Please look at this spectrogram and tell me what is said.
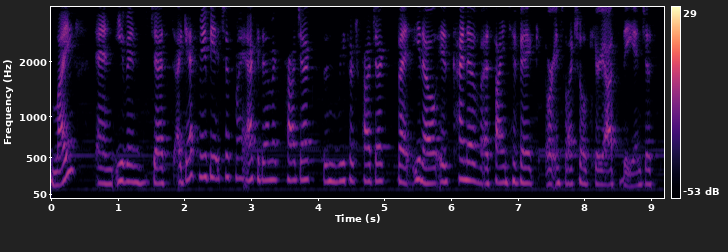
life and even just I guess maybe it's just my academic projects and research projects, but you know, is kind of a scientific or intellectual curiosity and just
